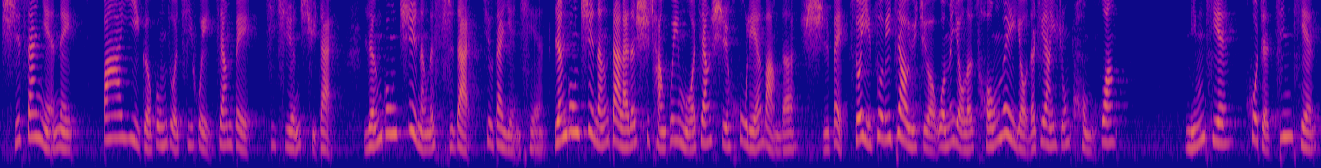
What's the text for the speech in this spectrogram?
十三年内八亿个工作机会将被机器人取代。人工智能的时代就在眼前，人工智能带来的市场规模将是互联网的十倍。所以，作为教育者，我们有了从未有的这样一种恐慌：明天或者今天，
